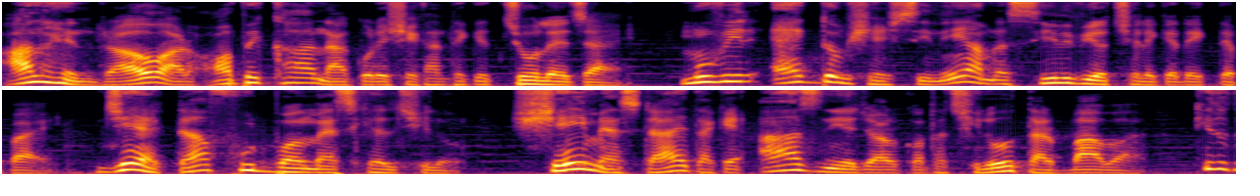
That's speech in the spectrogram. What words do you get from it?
আলহেনরাও আর অপেক্ষা না করে সেখান থেকে চলে যায়। মুভির একদম শেষ সিনে আমরা সিলভিও ছেলেকে দেখতে পাই, যে একটা ফুটবল ম্যাচ খেলছিল। সেই ম্যাচটায় তাকে আজ নিয়ে যাওয়ার কথা ছিল তার বাবা। কিন্তু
